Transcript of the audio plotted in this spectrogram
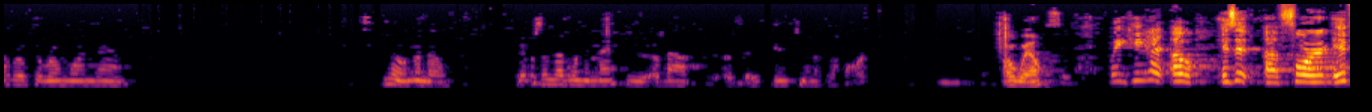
I wrote the wrong one down. No, no, no. There was another one in Matthew about uh, the intent of the heart. Oh well. Wait, he had. Oh, is it uh, for if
